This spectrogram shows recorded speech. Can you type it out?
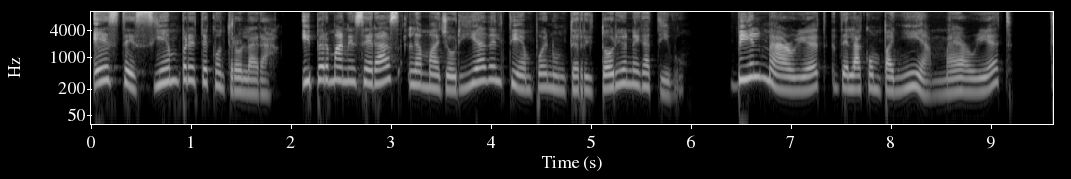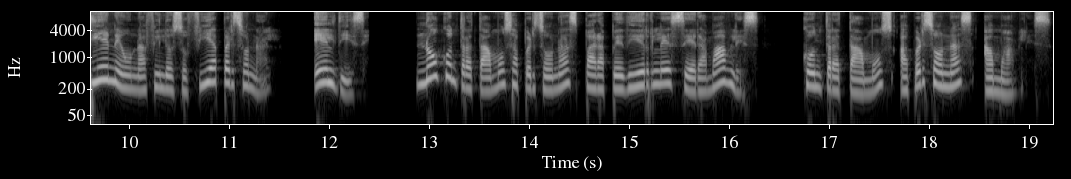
este siempre te controlará y permanecerás la mayoría del tiempo en un territorio negativo. Bill Marriott de la compañía Marriott tiene una filosofía personal. Él dice, no contratamos a personas para pedirles ser amables, contratamos a personas amables.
